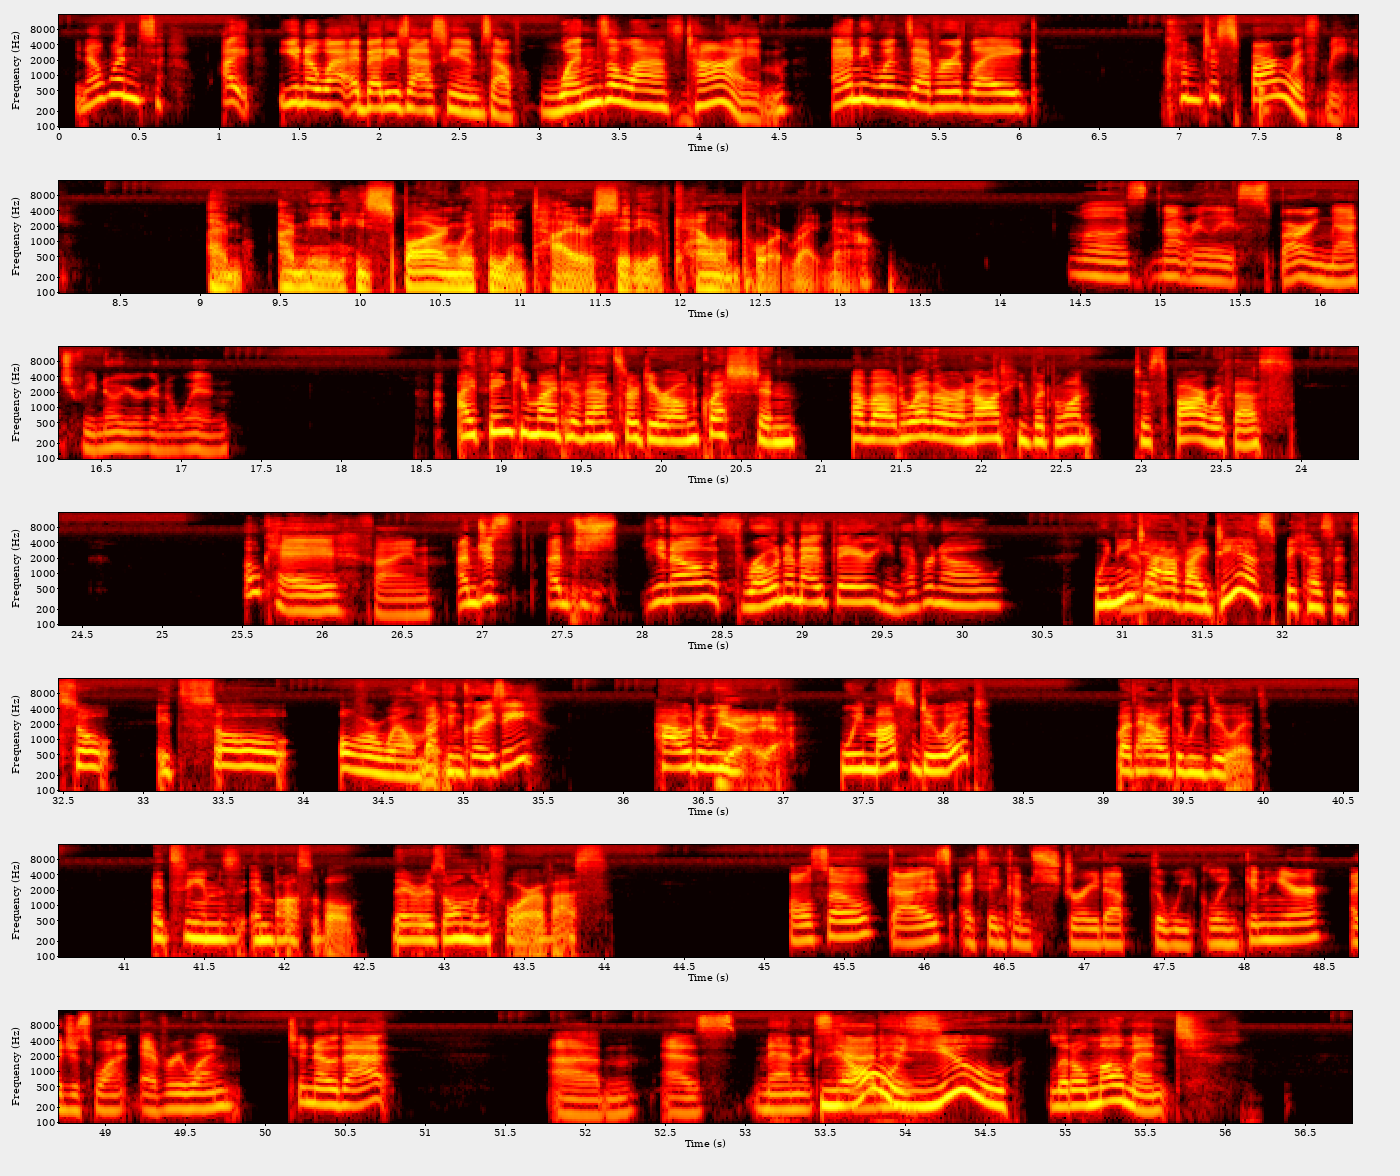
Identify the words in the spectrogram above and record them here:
You know, when's I you know what? I bet he's asking himself, when's the last time anyone's ever like come to spar with me? I'm, I mean, he's sparring with the entire city of Calimport right now. Well, it's not really a sparring match if you know you're gonna win. I think you might have answered your own question about whether or not he would want to spar with us. Okay, fine. I'm just, I'm just, you know, throwing him out there. You never know. We need to Never have ideas because it's so it's so overwhelming. Fucking crazy. how do we yeah, yeah. we must do it, but how do we do it? It seems impossible. There is only four of us. Also, guys, I think I'm straight up the weak link in here. I just want everyone to know that. Um, as Manix had no, his you little moment.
